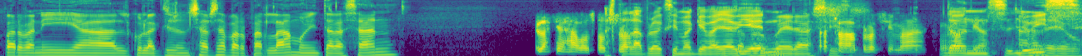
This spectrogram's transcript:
per venir al Col·lectius en xarxa per parlar, molt interessant. Gracias a vosotros. Hasta la próxima, que vaya Hasta bien. propera, sí, Hasta la sí. próxima. Doncs, Gracias. Lluís, Adéu.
